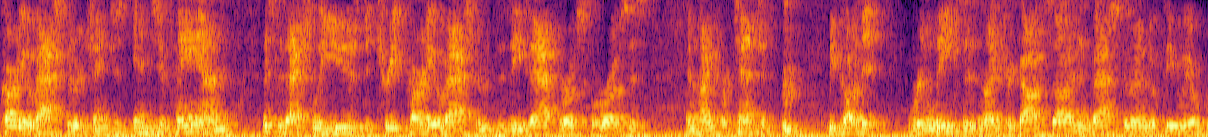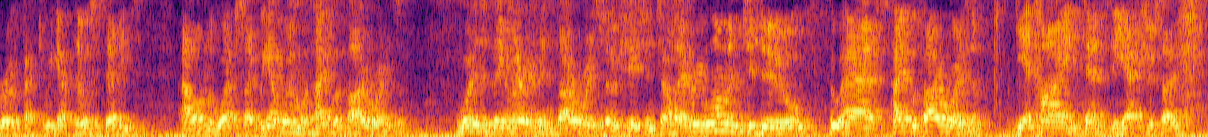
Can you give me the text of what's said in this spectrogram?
Cardiovascular changes in Japan. This is actually used to treat cardiovascular disease, atherosclerosis, and hypertension because it releases nitric oxide and vascular endothelial growth factor. We got those studies out on the website. We got women with hypothyroidism. What does the American Thyroid Association tell every woman to do who has hypothyroidism? Get high intensity exercise.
